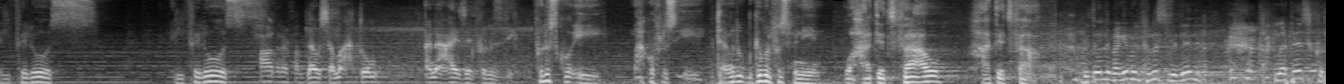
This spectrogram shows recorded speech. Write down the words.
الفلوس الفلوس. حاضر يا فندم. لو سمحتم أنا عايز الفلوس دي. فلوسكم إيه؟ معاكم فلوس إيه؟ بتعملوا بتجيبوا الفلوس منين؟ وهتدفعوا هتدفعوا. بتقول لي بجيب الفلوس منين؟ ما تسكت.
